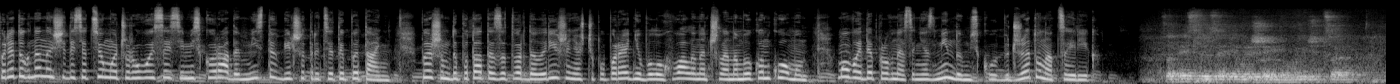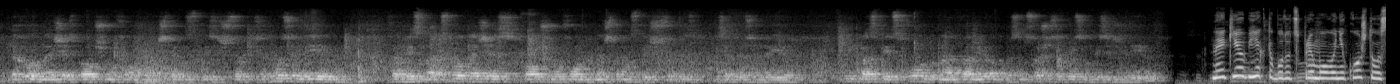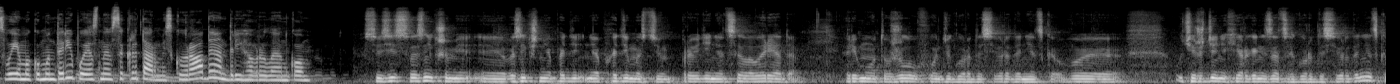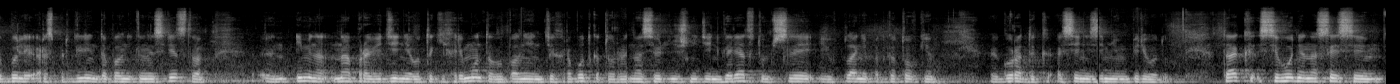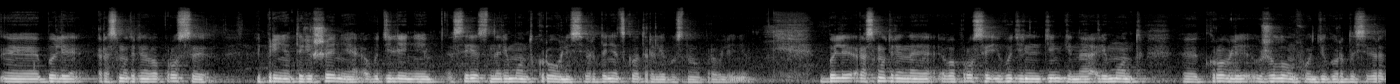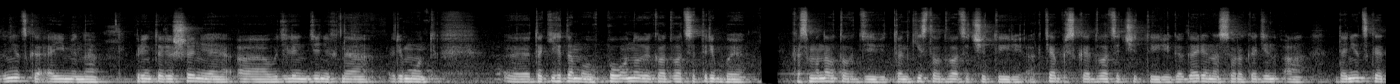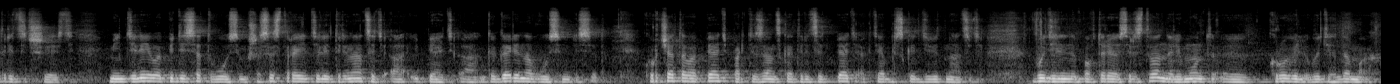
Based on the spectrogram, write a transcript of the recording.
Порядок денний 67-ї чергової сесії міської ради містив більше 30 питань. Першим депутати затвердили рішення, що попередньо було ухвалене членами виконкому. Мова йде про внесення змін до міського бюджету на цей рік. В соответствии с этим решением увеличится часть по общему фонду на 14 658 гривен, соответственно, расходная часть по общему фонду на 14 658 гривен и по спецфонду на 2 миллиона 868 тысяч гривен. На які об'єкти будуть спрямовані кошти у своєму коментарі, пояснив секретар міської ради Андрій Гавриленко. В связи с возникшими, э, возникшей необходи- необходимостью проведения целого ряда ремонтов в жилом фонде города Северодонецка в учреждениях и организациях города Северодонецка были распределены дополнительные средства э, именно на проведение вот таких ремонтов, выполнение тех работ, которые на сегодняшний день горят, в том числе и в плане подготовки э, города к осенне-зимнему периоду. Так, сегодня на сессии э, были рассмотрены вопросы и принято решение о выделении средств на ремонт кровли Северодонецкого троллейбусного управления. Были рассмотрены вопросы и выделены деньги на ремонт э, кровли в жилом фонде города Северодонецка, а именно принято решение о выделении денег на ремонт э, таких домов по Новикова 23Б, Космонавтов 9, Танкистов 24, Октябрьская 24, Гагарина 41А, Донецкая 36, Менделеева 58, шоссе строителей 13А и 5А, Гагарина 80, Курчатова 5, Партизанская 35, Октябрьская 19. Выделены, повторяю, средства на ремонт э, кровель в этих домах.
